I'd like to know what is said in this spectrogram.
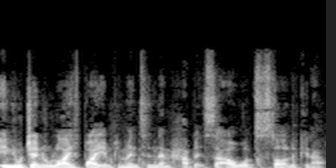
in your general life by implementing them habits that I want to start looking at.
